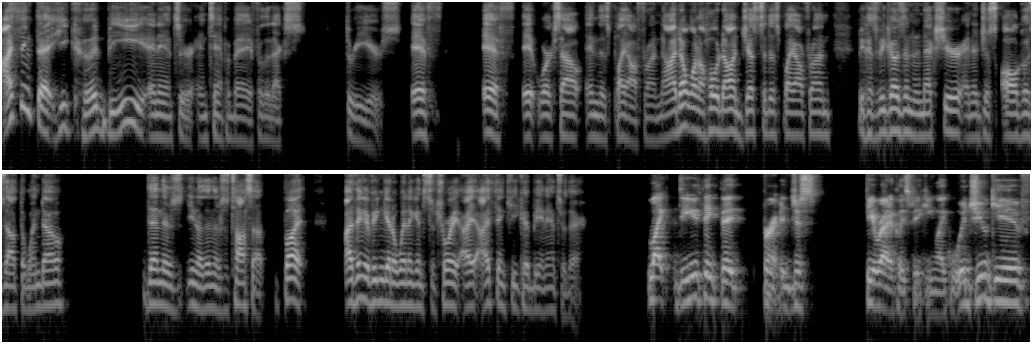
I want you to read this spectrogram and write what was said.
I think that he could be an answer in Tampa Bay for the next three years if if it works out in this playoff run. Now I don't want to hold on just to this playoff run because if he goes into next year and it just all goes out the window, then there's you know then there's a toss up. But I think if he can get a win against Detroit, I, I think he could be an answer there. Like, do you think that for just theoretically speaking, like, would you give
